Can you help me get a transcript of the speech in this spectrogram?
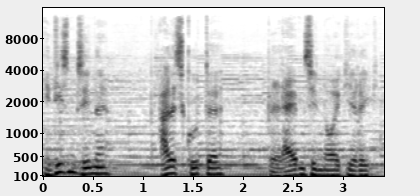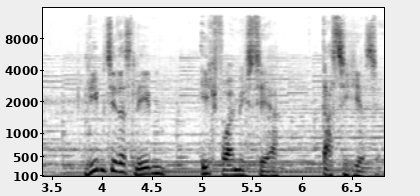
In diesem Sinne, alles Gute, bleiben Sie neugierig, lieben Sie das Leben. Ich freue mich sehr, dass Sie hier sind.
